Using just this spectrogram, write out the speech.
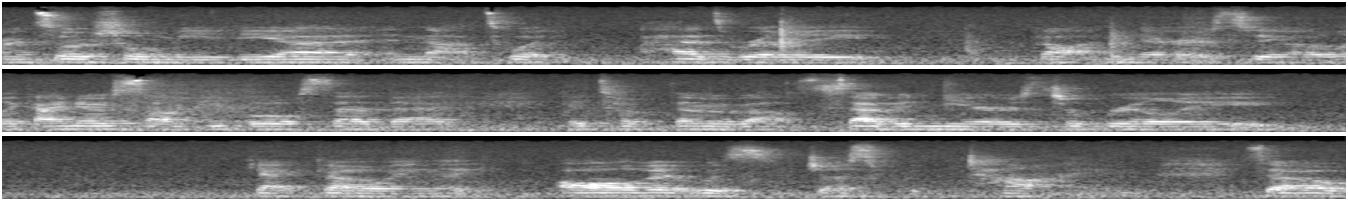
on social media and that's what has really gotten theirs too. Like I know some people said that it took them about seven years to really get going. Like all of it was just with time. So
